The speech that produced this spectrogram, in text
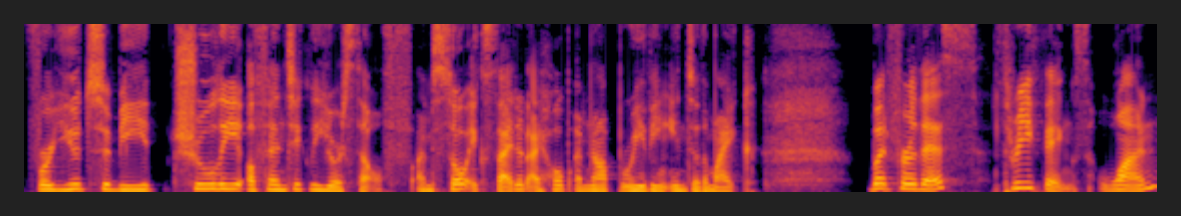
for you to be truly authentically yourself i'm so excited. I hope i'm not breathing into the mic. But for this, three things. One,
